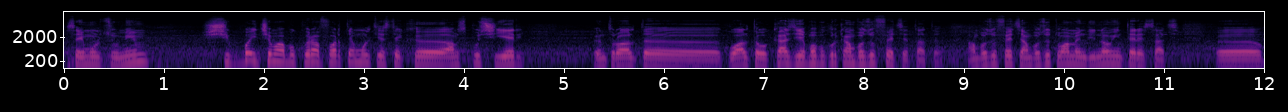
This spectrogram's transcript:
să-i mulțumim și băi, ce m-a bucurat foarte mult este că am spus și ieri, într-o altă, cu o altă ocazie. Mă bucur că am văzut fețe, tată. Am văzut fețe, am văzut oameni din nou interesați. Uh,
